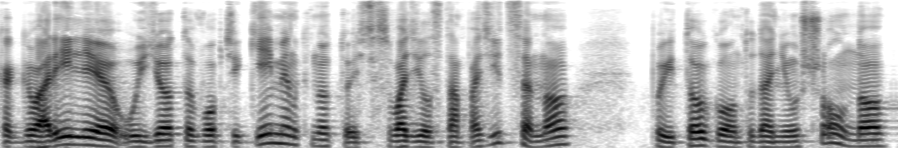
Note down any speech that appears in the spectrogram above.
как говорили, уйдет в Optic Gaming, ну, то есть освободилась там позиция, но по итогу он туда не ушел, но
